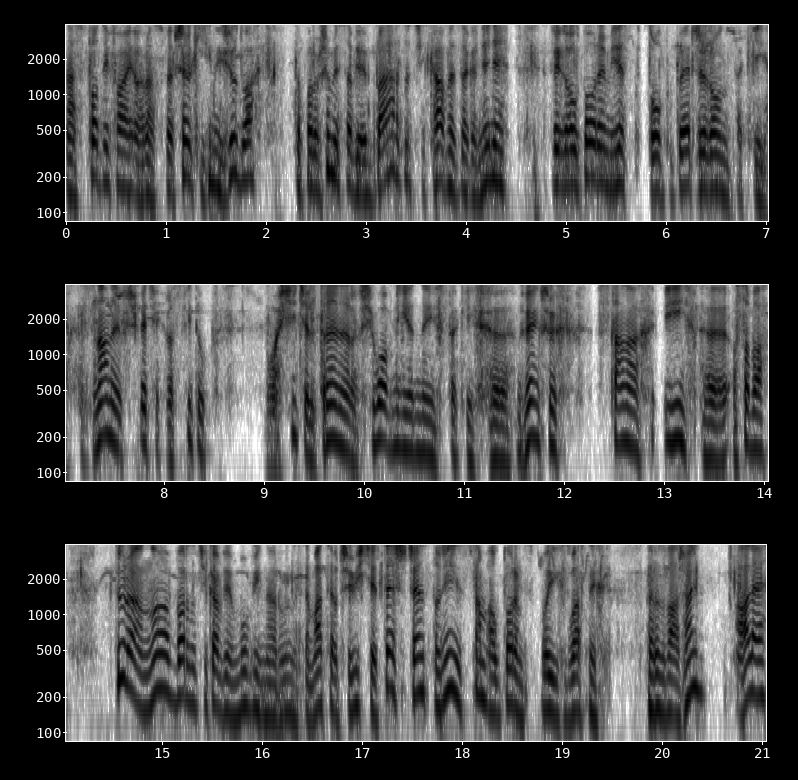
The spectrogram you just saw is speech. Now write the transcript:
na Spotify oraz we wszelkich innych źródłach, to poruszymy sobie bardzo ciekawe zagadnienie, którego autorem jest Bob Bergeron, taki znany w świecie crossfitu właściciel, trener siłowni jednej z takich e, większych w Stanach i e, osoba, która no, bardzo ciekawie mówi na różne tematy. Oczywiście też często nie jest sam autorem swoich własnych rozważań, ale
